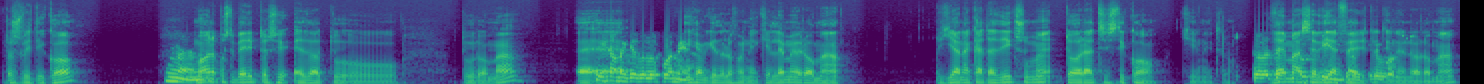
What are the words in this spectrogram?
προσβλητικό. Ναι, ναι. Μόνο που στην περίπτωση εδώ του, του Ρωμά. Ε, είχαμε και δολοφονία. Είχαμε και δολοφονία. Και λέμε Ρωμά για να καταδείξουμε το ρατσιστικό κίνητρο. Δεν μας ενδιαφέρει το ότι είναι Ρωμά.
